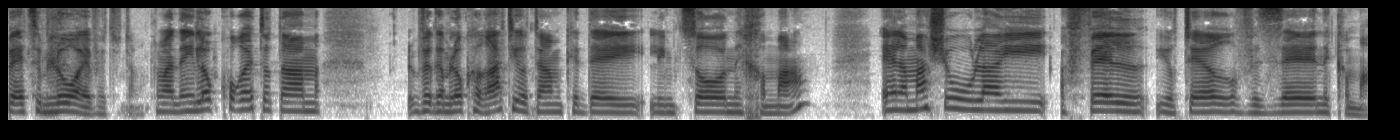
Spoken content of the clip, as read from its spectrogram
בעצם לא אוהבת אותם. כלומר, אני לא קוראת אותם, וגם לא קראתי אותם כדי למצוא נחמה, אלא משהו אולי אפל יותר, וזה נקמה.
